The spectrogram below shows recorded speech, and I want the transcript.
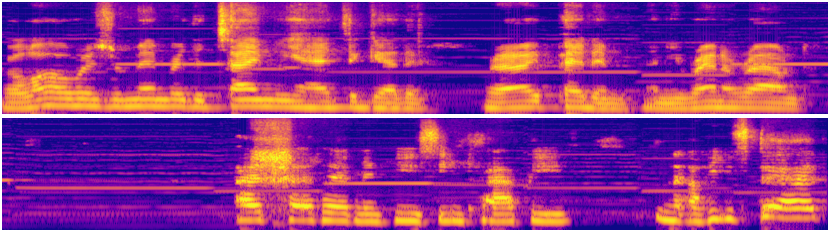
We'll always remember the time we had together, where I pet him and he ran around. I pet him and he seemed happy. Now he's dead.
